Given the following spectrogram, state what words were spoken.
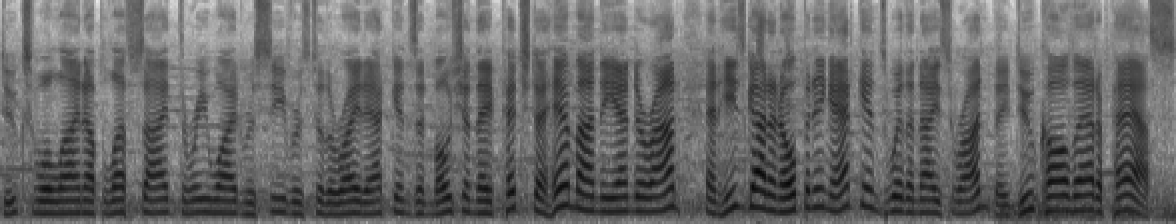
Dukes will line up left side, three wide receivers to the right. Atkins in motion. They pitch to him on the end around, and he's got an opening. Atkins with a nice run. They do call that a pass.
